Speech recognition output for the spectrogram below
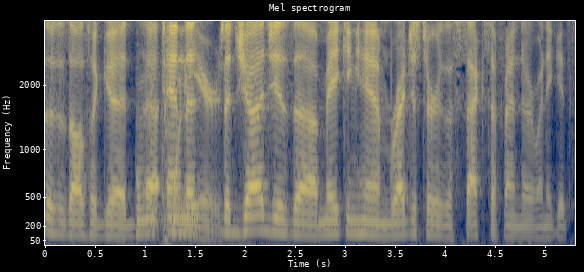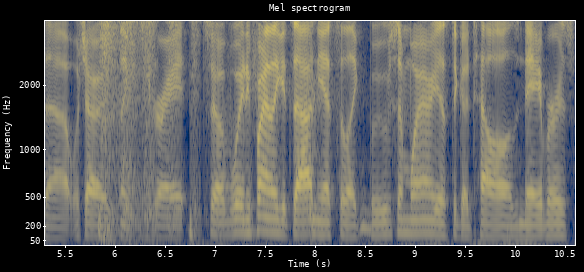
this is also good. Only Uh, 20 and the, years. the judge is uh, making him register as a sex offender when he gets out, which I always think is great. So when he finally gets out and he has to like move somewhere, he has to go tell all his neighbors,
